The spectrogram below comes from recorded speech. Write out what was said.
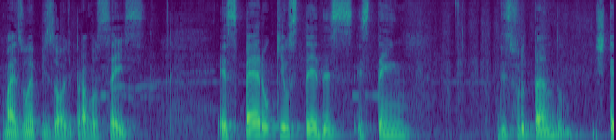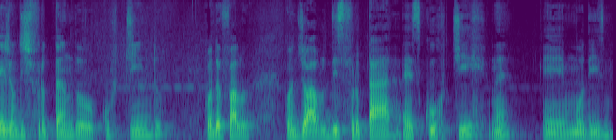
mais um episódio para vocês. Espero que vocês estejam desfrutando, estejam desfrutando, curtindo quando eu falo, quando eu hablo desfrutar, é curtir, né? É um modismo.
